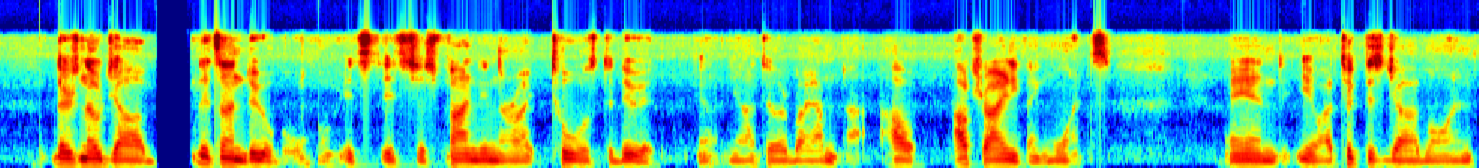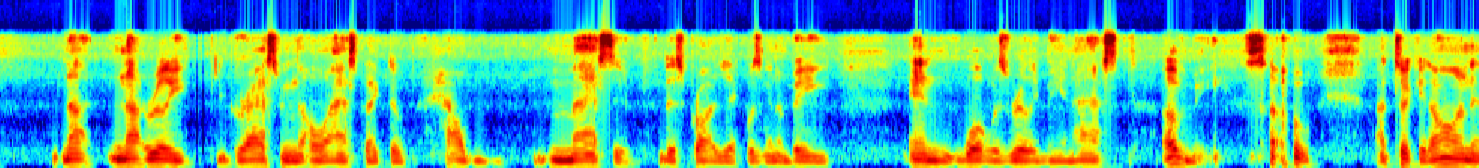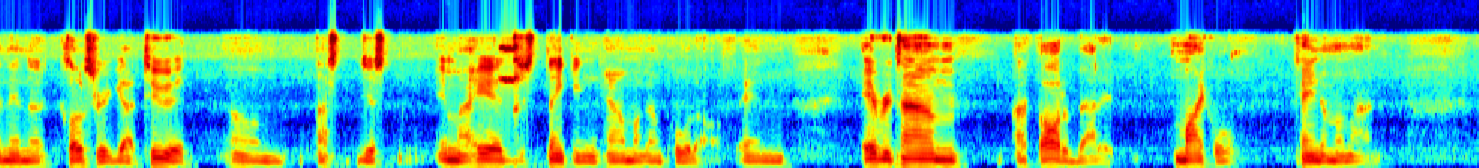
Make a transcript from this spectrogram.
there's no job that's undoable. It's it's just finding the right tools to do it. You know, I tell everybody I'm I'll I'll try anything once. And you know, I took this job on, not not really grasping the whole aspect of how massive this project was going to be and what was really being asked of me. So I took it on, and then the closer it got to it, um, I just in my head just thinking, how am I going to pull it off? And every time I thought about it, Michael came to my mind.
